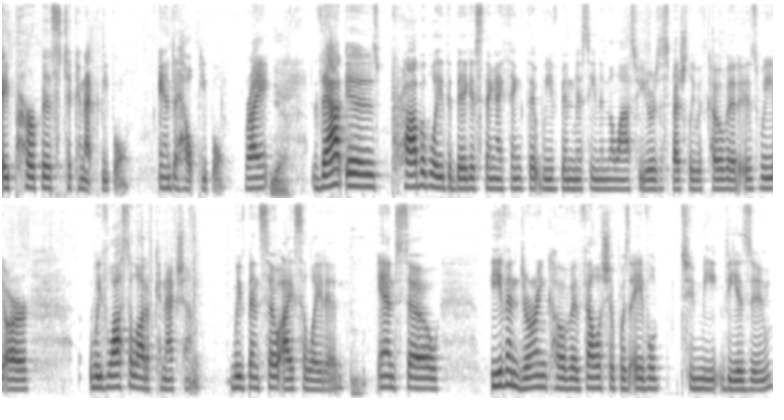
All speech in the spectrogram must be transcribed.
a purpose to connect people and to help people, right? Yeah. That is probably the biggest thing I think that we've been missing in the last few years, especially with COVID, is we are we've lost a lot of connection. We've been so isolated. And so even during COVID, fellowship was able to meet via Zoom.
